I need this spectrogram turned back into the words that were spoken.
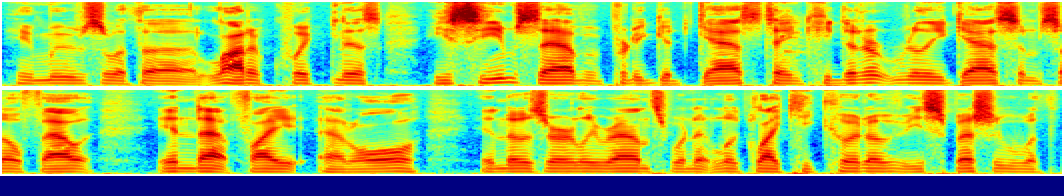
He moves with a lot of quickness. He seems to have a pretty good gas tank. He didn't really gas himself out in that fight at all in those early rounds when it looked like he could have, especially with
